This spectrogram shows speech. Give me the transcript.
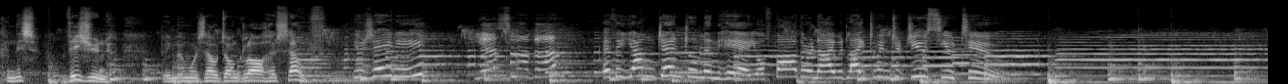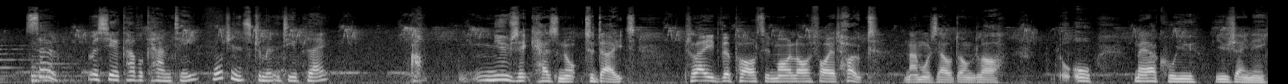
Can this vision be Mademoiselle Danglars herself? Eugenie? Yes, Mother? There's a young gentleman here your father and I would like to introduce you to. So, Monsieur Cavalcanti, what instrument do you play? Oh, Music has not, to date, played the part in my life I had hoped, Mademoiselle Danglars. Or may I call you Eugenie?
